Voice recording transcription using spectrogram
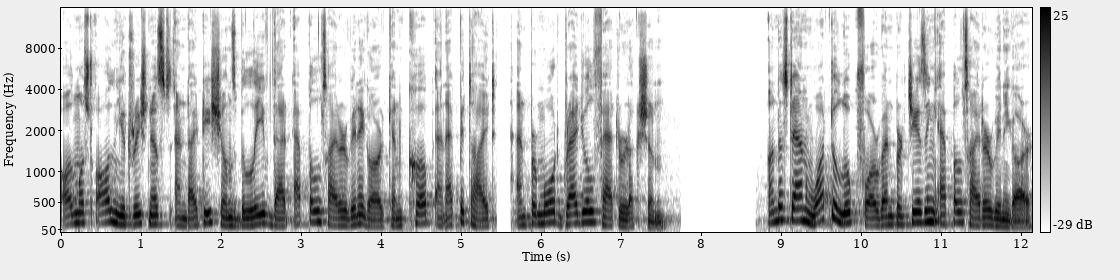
Almost all nutritionists and dietitians believe that apple cider vinegar can curb an appetite and promote gradual fat reduction. Understand what to look for when purchasing apple cider vinegar.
